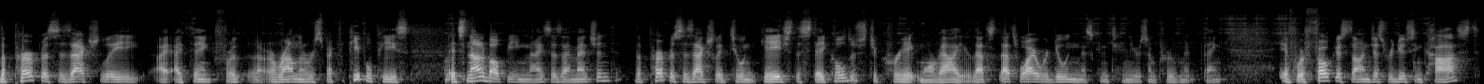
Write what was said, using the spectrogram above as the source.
The purpose is actually, I, I think, for around the respect for people piece, it's not about being nice, as I mentioned. The purpose is actually to engage the stakeholders to create more value. That's, that's why we're doing this continuous improvement thing. If we're focused on just reducing cost,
